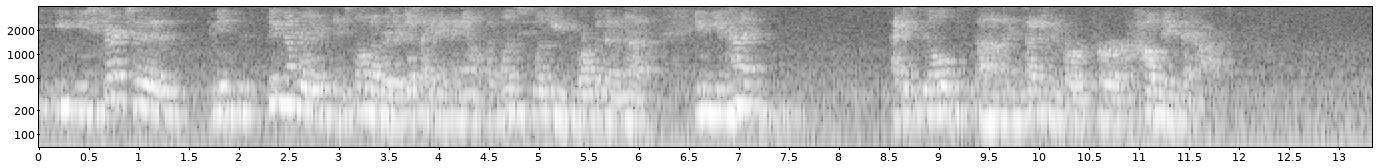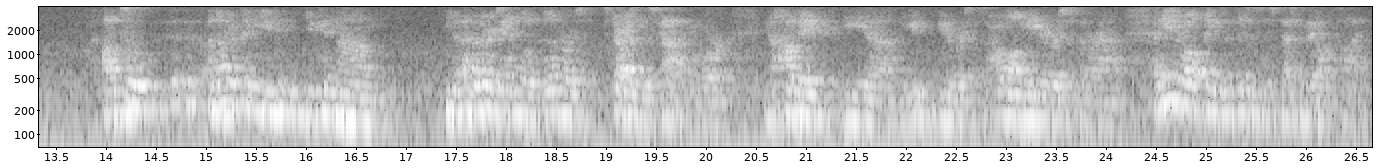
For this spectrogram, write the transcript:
you, you start to, I mean, big numbers are, and small numbers are just like anything else. Like once, once you work with them enough, you, you kind of, I guess, build uh, a conception for, for how big they are. Um, so uh, another thing you can, you can, um, you know, another example is the number of stars in the sky, or you know, how big the, uh, the universe is, or how long the universe has been around. And these are all things that physicists estimate all the time.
